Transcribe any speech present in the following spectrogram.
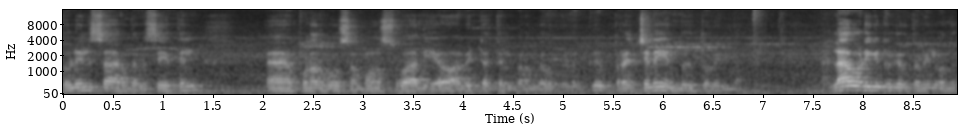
தொழில் சார்ந்த விஷயத்தில் புனர்பூசமோ சுவாதியோ அவிட்டத்தில் பிறந்தவர்களுக்கு பிரச்சனை என்பது தொழில் தான். நல்லா ஓடிக்கிட்டு இருக்கிற தொழில் வந்து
